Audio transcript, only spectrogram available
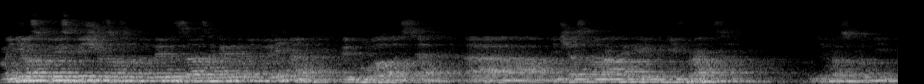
Мені розповісти, що за, за закритими дверима відбувалося е, під час наради керівників фракції. Я розповім.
